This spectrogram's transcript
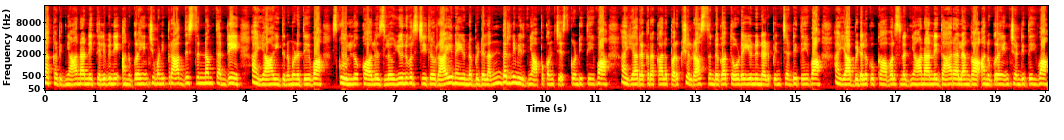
చక్కటి జ్ఞానాన్ని తెలివిని అనుగ్రహించమని ప్రార్థిస్తున్నాం తండ్రి. అయ్యా ఈ దినమున దేవా స్కూల్లో కాలేజీలో యూనివర్సిటీలో రాయనై ఉన్న బిడ్డలందరినీ మీరు జ్ఞాపకం చేసుకోండి దేవా. అయ్యా రకరకాల పరీక్షలు రాస్తుండగా తోడయ్యుండి నడిపించండి దేవా. అయ్యా బిడ్డలకు కావలసిన జ్ఞానాన్ని ధారాళంగా అనుగ్రహించండి దేవా.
